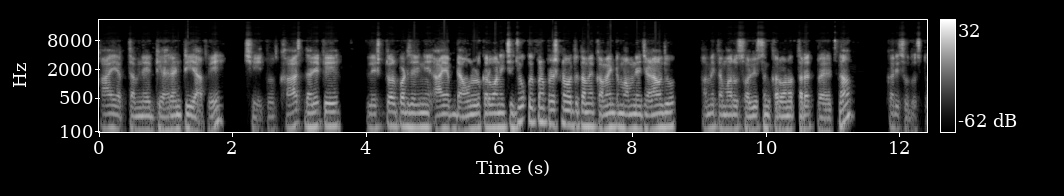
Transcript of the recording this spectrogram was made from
આ એપ તમને ગેરંટી આપે છે. તો ખાસ દરેકે પ્લે સ્ટોર પર જઈને આ એપ ડાઉનલોડ કરવાની છે. જો કોઈ પણ પ્રશ્ન હોય તો તમે કમેન્ટમાં અમને જણાવજો. અમે તમારું સોલ્યુશન કરવાનો તરત પ્રયત્ન કરીશું દોસ્તો.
